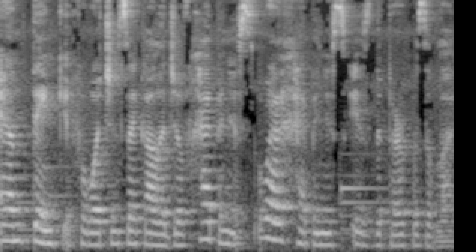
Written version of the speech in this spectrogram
and thank you for watching Psychology of Happiness, where happiness is the purpose of life.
